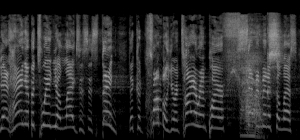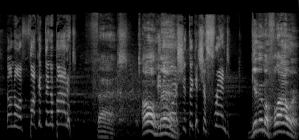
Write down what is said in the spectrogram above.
yet hanging between your legs is this thing that could crumble your entire empire seven minutes or less. Don't know a fucking thing about it. Facts. Oh Even man. worse, you think it's your friend. Give him a flower.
